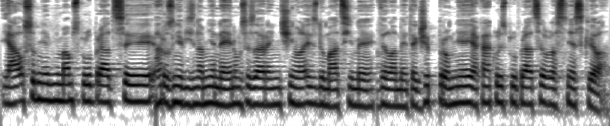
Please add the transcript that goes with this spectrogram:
Já osobně vnímám spolupráci hrozně významně nejenom se zahraničím, ale i s domácími vilami, takže pro mě jakákoliv spolupráce vlastně je skvělá.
